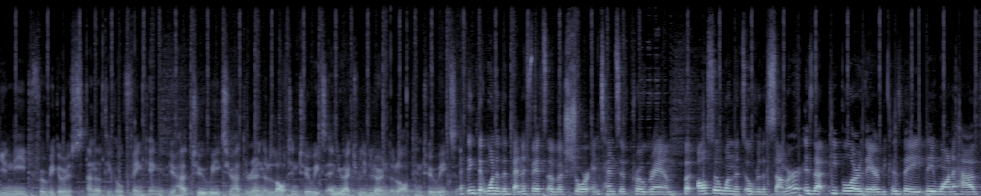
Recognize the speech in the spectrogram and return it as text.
you need for rigorous analytical thinking. You had two weeks, you had to learn a lot in two weeks, and you actually learned a lot in two weeks. I think that one of the benefits of a short, intensive program, but also one that's over the summer, is that people are there because they, they want to have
